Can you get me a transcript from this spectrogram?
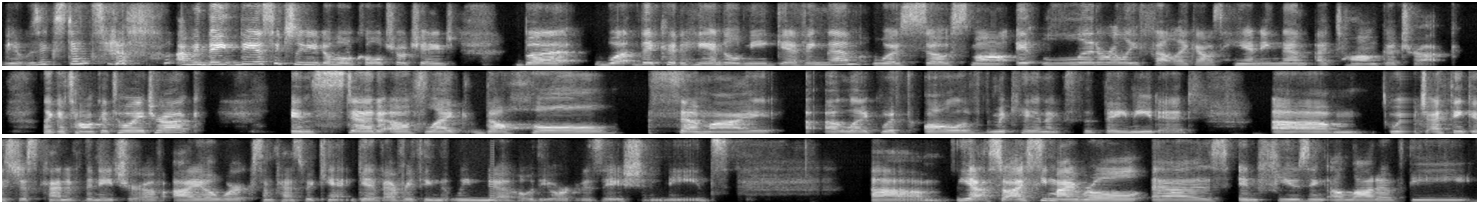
it was extensive. I mean, they, they essentially need a whole cultural change, but what they could handle me giving them was so small. It literally felt like I was handing them a Tonka truck, like a Tonka toy truck, instead of like the whole semi, uh, like with all of the mechanics that they needed. Um, which I think is just kind of the nature of IO work. Sometimes we can't give everything that we know the organization needs um, yeah, so I see my role as infusing a lot of the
